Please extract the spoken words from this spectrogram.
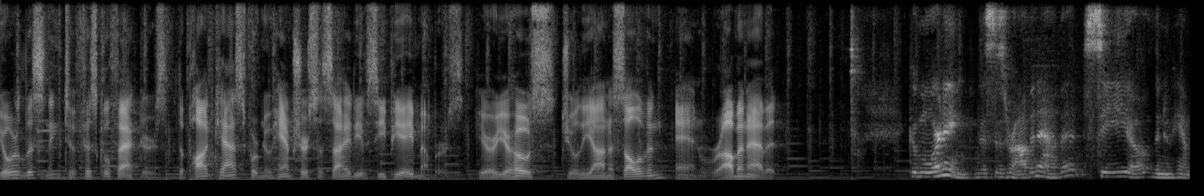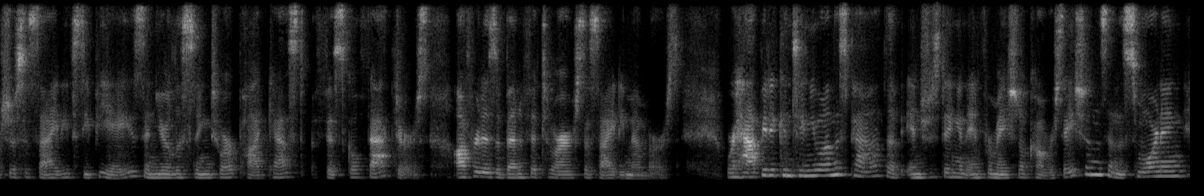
You're listening to Fiscal Factors, the podcast for New Hampshire Society of CPA members. Here are your hosts, Juliana Sullivan and Robin Abbott. Good morning. This is Robin Abbott, CEO of the New Hampshire Society of CPAs, and you're listening to our podcast, Fiscal Factors, offered as a benefit to our society members. We're happy to continue on this path of interesting and informational conversations. And this morning,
